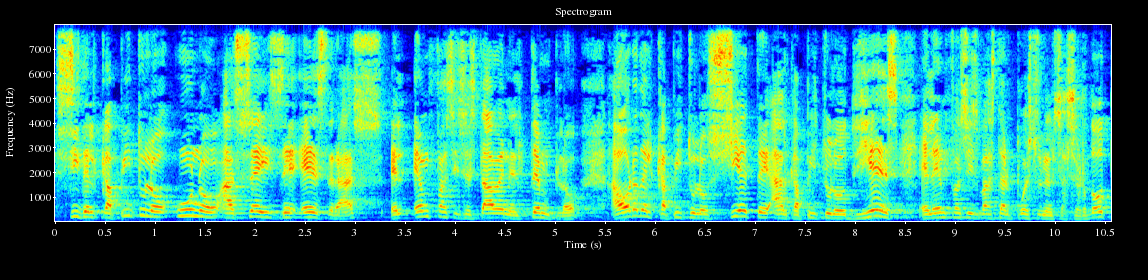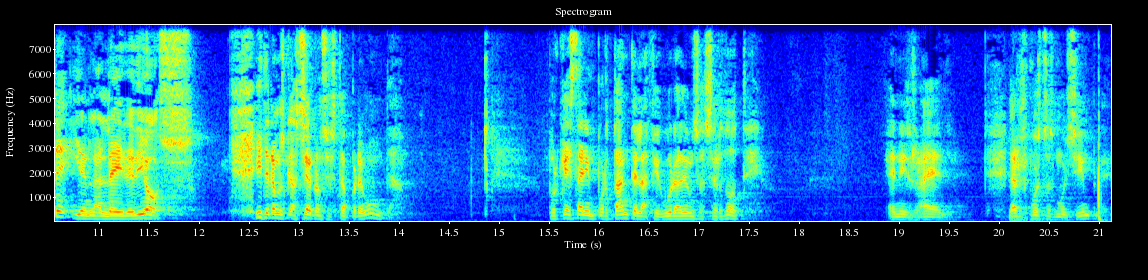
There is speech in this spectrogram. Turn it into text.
Si del capítulo 1 a 6 de Esdras el énfasis estaba en el templo, ahora del capítulo 7 al capítulo 10 el énfasis va a estar puesto en el sacerdote y en la ley de Dios. Y tenemos que hacernos esta pregunta. ¿Por qué es tan importante la figura de un sacerdote en Israel? La respuesta es muy simple.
